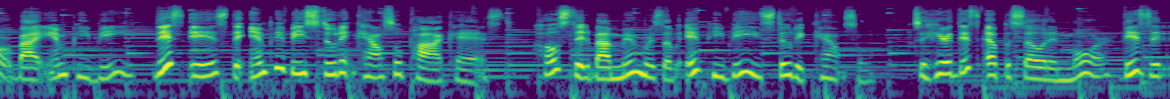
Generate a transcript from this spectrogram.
powered by MPB. This is the MPB Student Council podcast, hosted by members of MPB Student Council. To hear this episode and more, visit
